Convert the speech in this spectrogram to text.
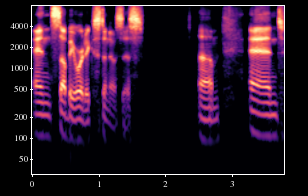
and subaortic stenosis. Um, and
